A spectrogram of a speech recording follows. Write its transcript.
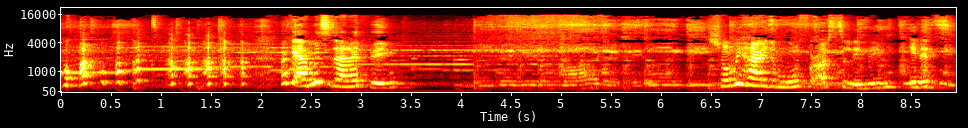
okay, I missed that, I think. Shall we hire the moon for us to live in? In it.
